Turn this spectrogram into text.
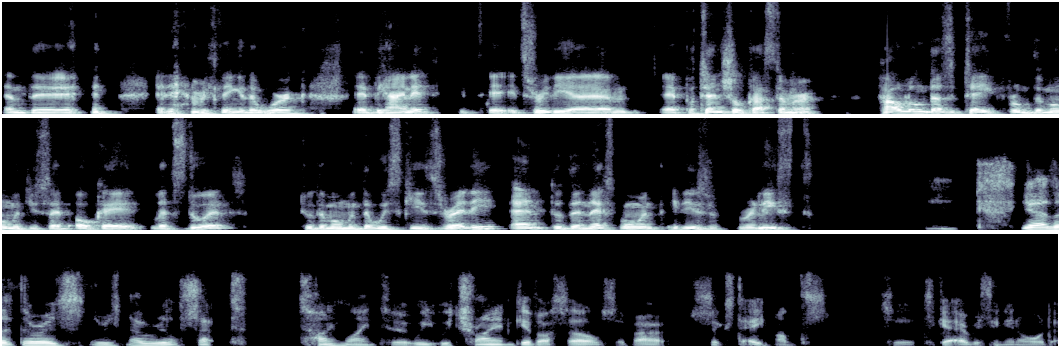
and the and everything the work uh, behind it. it. It's really a, a potential customer. How long does it take from the moment you said, "Okay, let's do it," to the moment the whiskey is ready, and to the next moment it is released? Yeah, there is there is no real set timeline to it. We we try and give ourselves about six to eight months to to get everything in order.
